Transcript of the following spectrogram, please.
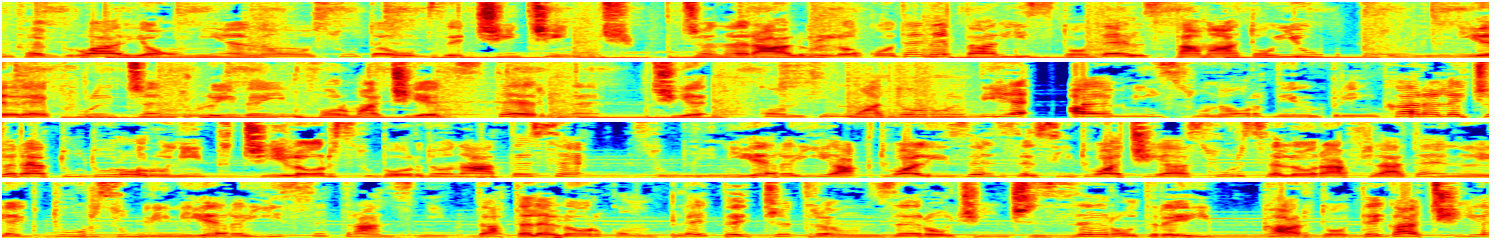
În februarie 1985, generalul locotenent Aristotel Stamatoiu, subliniere ful Centrului de Informații Externe, CIE, continuatorul DIE, a emis un ordin prin care le cerea tuturor unitcilor subordonate să, sublinierei actualizeze situația surselor aflate în lecturi sublinierei se transmit datele lor complete către 0503 Cartotegacie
